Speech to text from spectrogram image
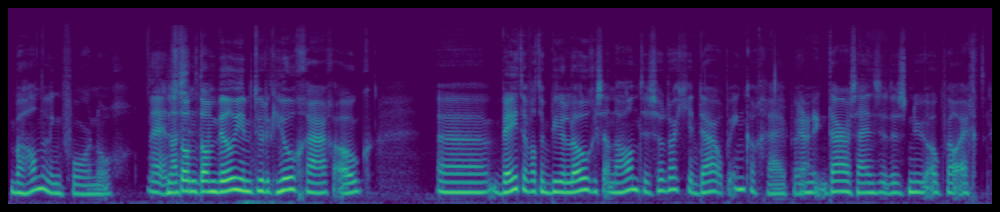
behandeling voor nog. nee, en Dus dan, je- dan wil je natuurlijk heel graag ook eh, weten wat er biologisch aan de hand is, zodat je daarop in kan grijpen. Ja, en daar zijn ze dus nu ook wel echt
